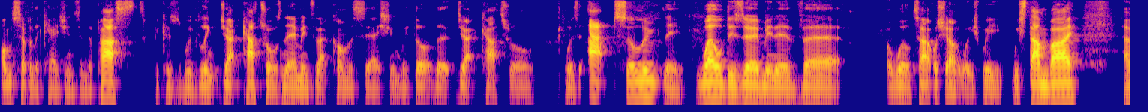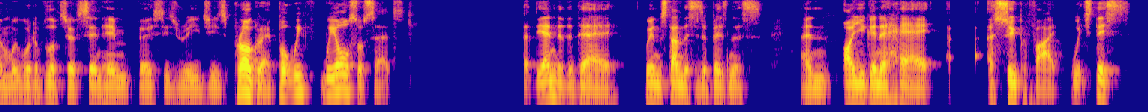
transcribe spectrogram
on several occasions in the past because we've linked Jack Catterall's name into that conversation. We thought that Jack Catterall was absolutely well deserving of uh, a world title shot, which we we stand by, and we would have loved to have seen him versus Regis Prograis. But we we also said at the end of the day, we understand this is a business, and are you going to hate a super fight, which this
